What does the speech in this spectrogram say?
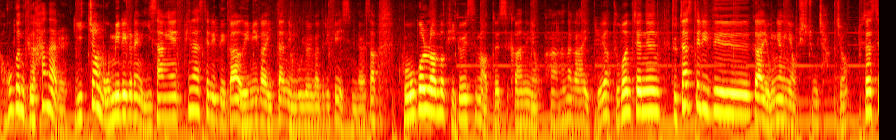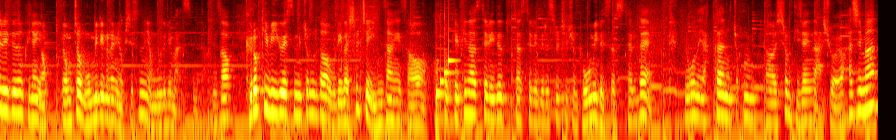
혹은 그 하나를 2.5mg 이상의 피나스테리드가 의미가 있다는 연구 결과들이 꽤 있습니다. 그래서 그걸로 한번 비교했으면 어땠을까 하는 영, 하나가 있고요. 두 번째는 두타스테리드가 용량이 역시 좀 작죠. 두타스테리드는 그냥 0.5mg 역시 쓰는 연구들이 많습니다. 그래서 그렇게 비교했으면 좀 더 우리가 실제 임상에서 어떻게 피나스테리드, 두타스테리드를 쓸지 좀 도움이 됐었을 텐데 이거는 약간 조금 어, 실험 디자인은 아쉬워요. 하지만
